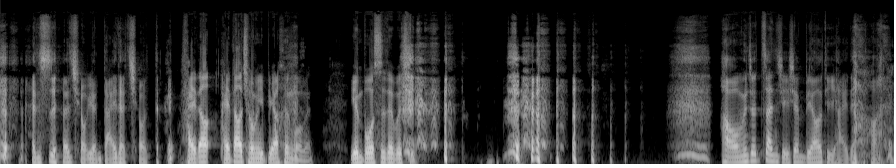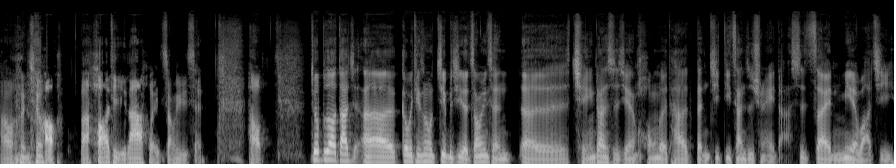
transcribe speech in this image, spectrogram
很适合球员待的球队。海盗海盗球迷不要恨我们，袁博士对不起。好，我们就暂且先不要提海盗好了。好，我们就好把话题拉回张玉成。好，就不知道大家呃，各位听众记不记得张玉成呃，前一段时间轰了他本季第三支全垒打，是在密尔瓦基，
